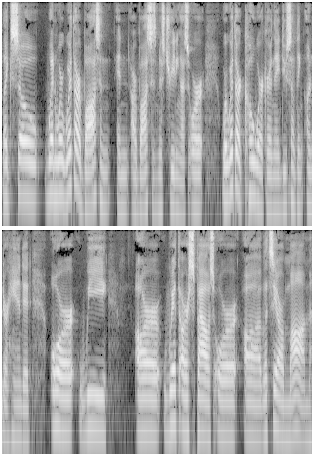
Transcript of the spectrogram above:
Like, so when we're with our boss and, and our boss is mistreating us, or we're with our coworker and they do something underhanded, or we are with our spouse, or uh, let's say our mom,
